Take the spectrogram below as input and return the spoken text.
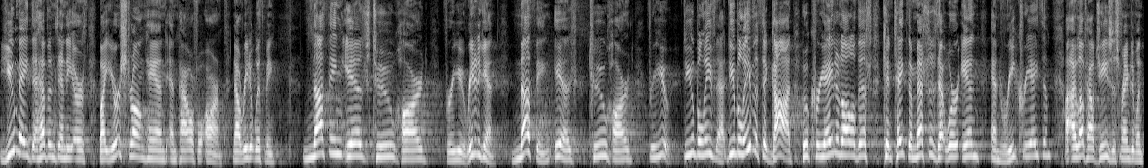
you made the heavens and the earth by your strong hand and powerful arm. Now, read it with me. Nothing is too hard for you. Read it again. Nothing is too hard for you. Do you believe that? Do you believe that the God who created all of this can take the messes that we're in and recreate them? I love how Jesus framed it when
